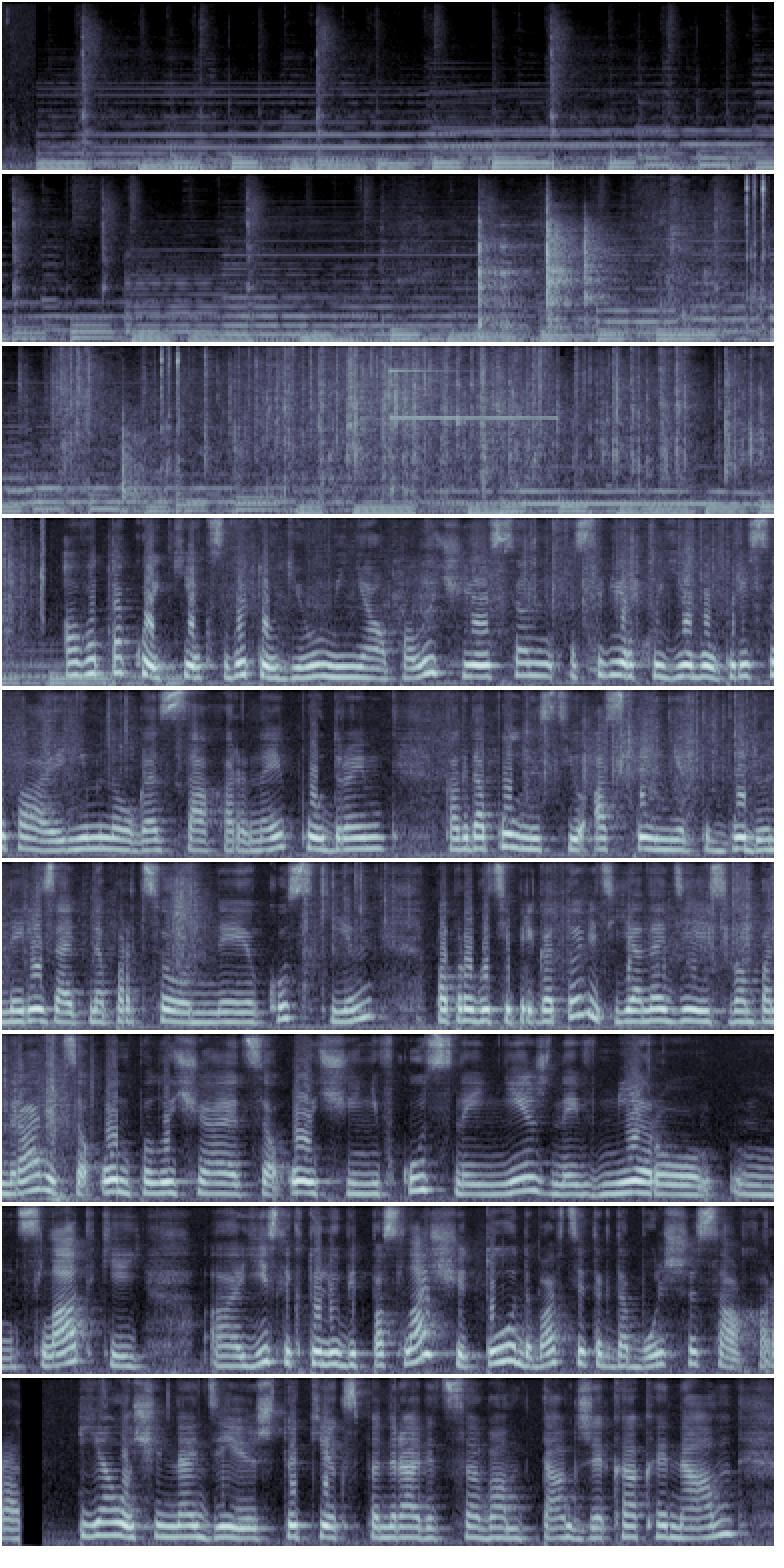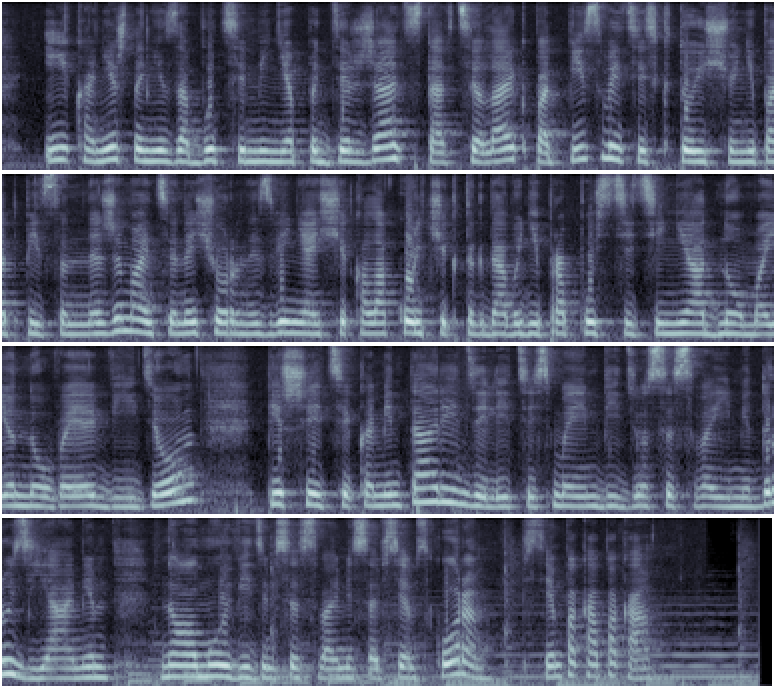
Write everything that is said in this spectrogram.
А вот такой кекс в итоге у меня получился. Сверху его присыпаю немного сахарной пудрой. Когда полностью остынет, буду нарезать на порционные куски. Попробуйте приготовить, я надеюсь, вам понравится. Он получается очень вкусный, нежный, в меру сладкий. А если кто любит послаще, то добавьте тогда больше сахара. Я очень надеюсь, что кекс понравится вам так же, как и нам. И, конечно, не забудьте меня поддержать, ставьте лайк, подписывайтесь, кто еще не подписан, нажимайте на черный звенящий колокольчик, тогда вы не пропустите ни одно мое новое видео. Пишите комментарии, делитесь моим видео со своими друзьями. Ну а мы увидимся с вами совсем скоро. Всем пока-пока!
